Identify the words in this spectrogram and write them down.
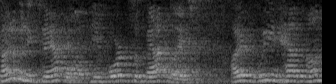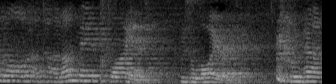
kind of an example of the importance of backlinks. I, we have an unknown, an unnamed client who's a lawyer who had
